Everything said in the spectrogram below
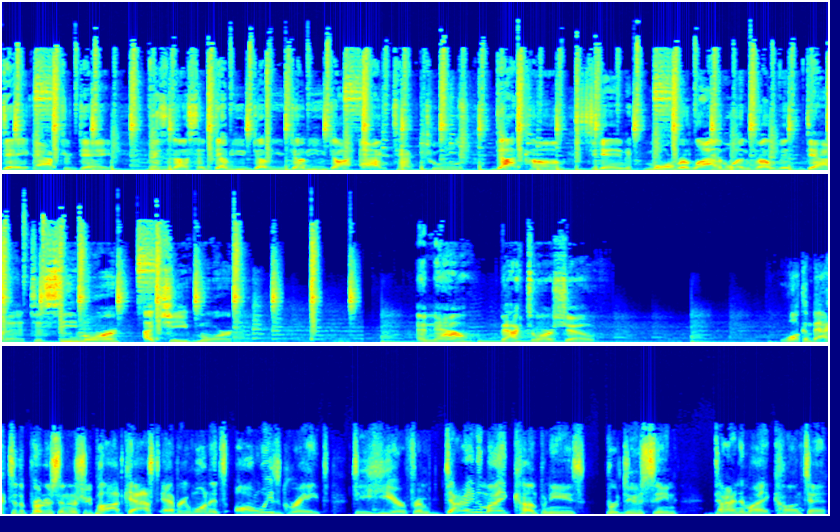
day after day. Visit us at www.agtechtools.com to gain more reliable and relevant data to see more, achieve more. And now, back to our show. Welcome back to the Produce Industry Podcast, everyone. It's always great to hear from dynamite companies producing dynamite content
